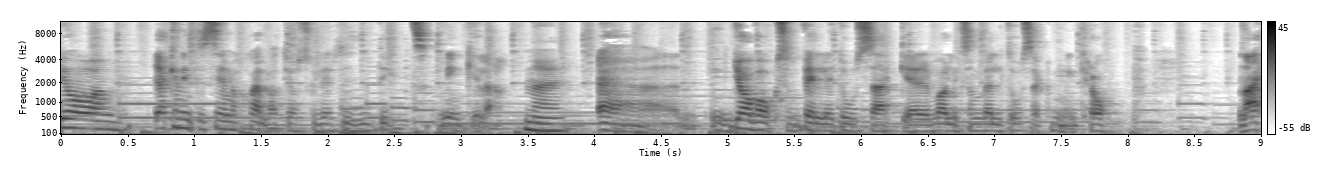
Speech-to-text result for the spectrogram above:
jag, jag kan inte se mig själv att jag skulle ridit min kille. Nej. Eh, jag var också väldigt osäker, var liksom väldigt osäker på min kropp. Nej,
